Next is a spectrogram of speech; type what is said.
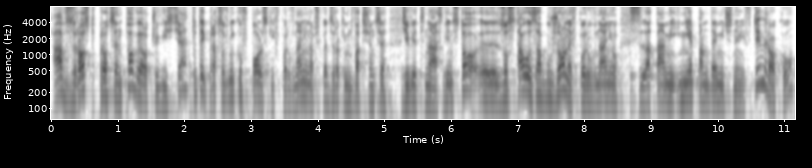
a wzrost procentowy oczywiście tutaj pracowników polskich w porównaniu na przykład z rokiem 2019. Więc to y, zostało zaburzone w porównaniu z latami niepandemicznymi. W tym roku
